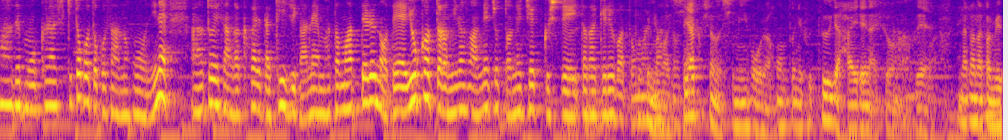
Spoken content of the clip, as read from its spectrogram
まあでも倉敷とことこさんの方にねあのトイさんが書かれた記事がねまとまってるのでよかったら皆さんねちょっとねチェックしていただければと思いますので。市役所の市民ホールは本当に普通じゃ入れないそうなのでなかなか珍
